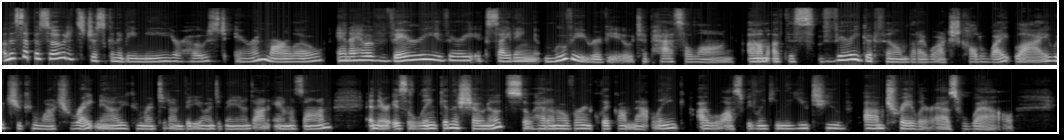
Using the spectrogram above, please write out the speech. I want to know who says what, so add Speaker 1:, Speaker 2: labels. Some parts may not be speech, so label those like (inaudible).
Speaker 1: On this episode, it's just going to be me, your host, Erin Marlowe, and I have a very, very exciting movie review to pass along um, of this very good film that I watched called White Lie, which you can watch right now. You can rent it on video on demand on Amazon, and there is a link in the show notes. So head on over and click on that link. I will also be linking the YouTube um, trailer as well.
